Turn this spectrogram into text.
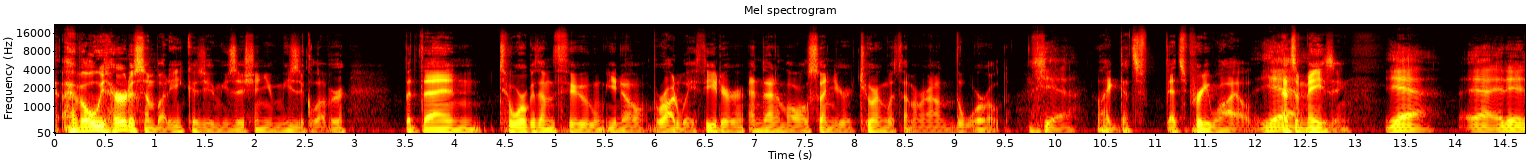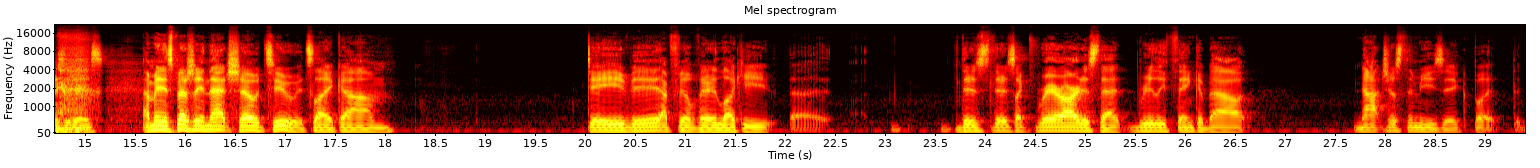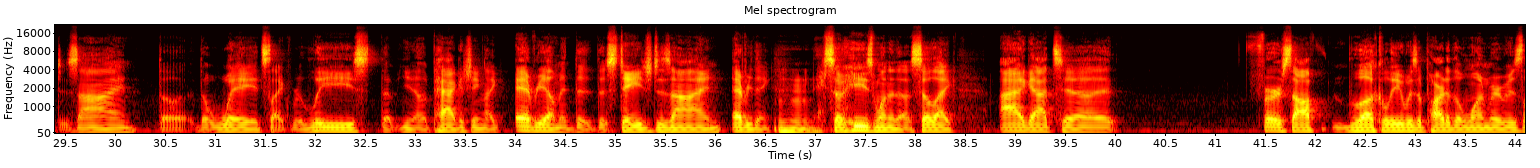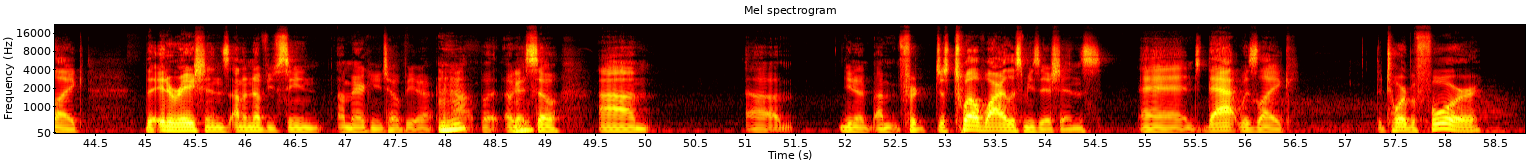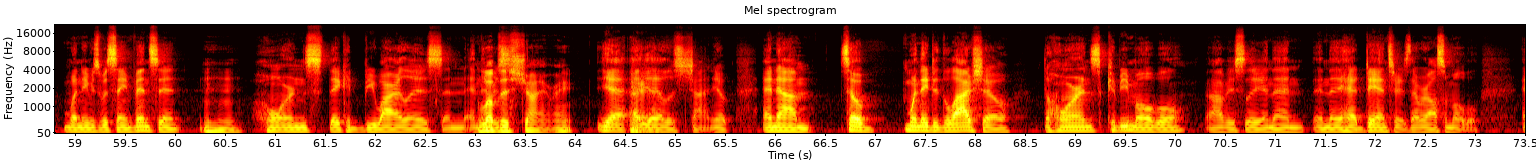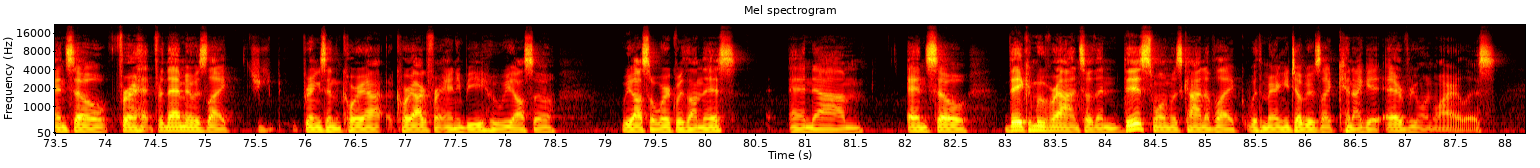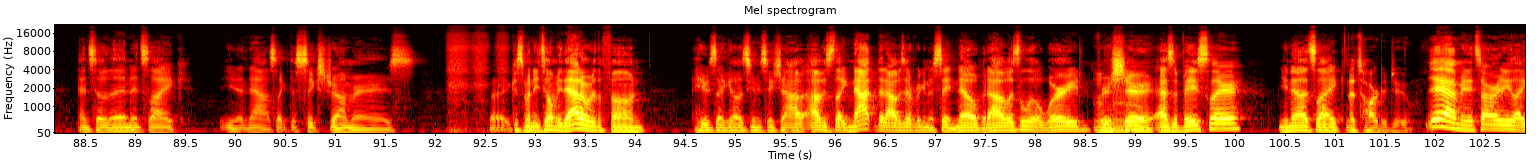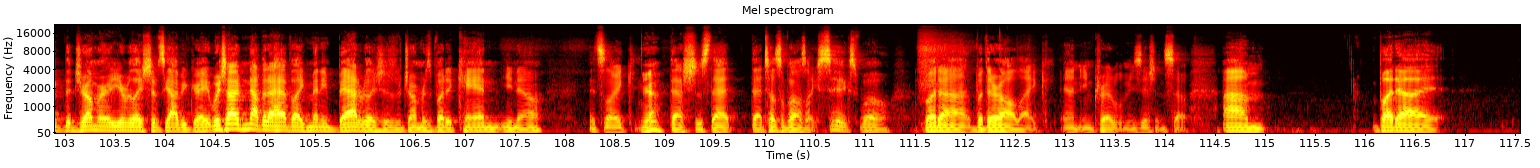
have always heard of somebody because you're a musician, you're a music lover, but then to work with them through, you know, Broadway theater, and then all of a sudden you're touring with them around the world. Yeah. Like that's that's pretty wild. Yeah. that's amazing. Yeah. Yeah, it is. It is. I mean, especially in that show too. It's like um David, I feel very lucky. Uh, there's there's like rare artists that really think about not just the music, but the design, the the way it's like released, the you know, the packaging, like every element, the the stage design, everything. So he's one of those. So like I got to first off, luckily was a part of the one where it was like the iterations. I don't know if you've seen American Utopia or not, but okay, so um, um, you know, um, for just twelve wireless musicians, and that was like the tour before when he was with St. Vincent, horns they could be wireless and and Love was- this giant, right? yeah, uh, Yeah. yeah, Let's Shine. Yep. And um, so when they did the live show, the horns could be mobile, obviously, and then and they had dancers that were also mobile. And so for for them, it was like brings in choreo- choreographer Annie B, who we also we also work with on this, and um, and so they can move around. And so then this one was kind of like with American Utopia, it was like, can I get everyone wireless? And so then it's like, you know, now it's like the six drummers. Because when he told me that over the phone, he was like, "Oh, it's gonna be six." I, I was like, not that I was ever gonna say no, but I was a little worried for mm-hmm. sure. As a bass player, you know, it's like, That's hard to do. yeah, I mean, it's already like the drummer. Your relationship's gotta be great. Which I've not that I have like many bad relationships with drummers, but it can, you know, it's like, Yeah. that's just that that tussle. I was like six, whoa, but uh, but they're all like an incredible musicians. So, um, but uh,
